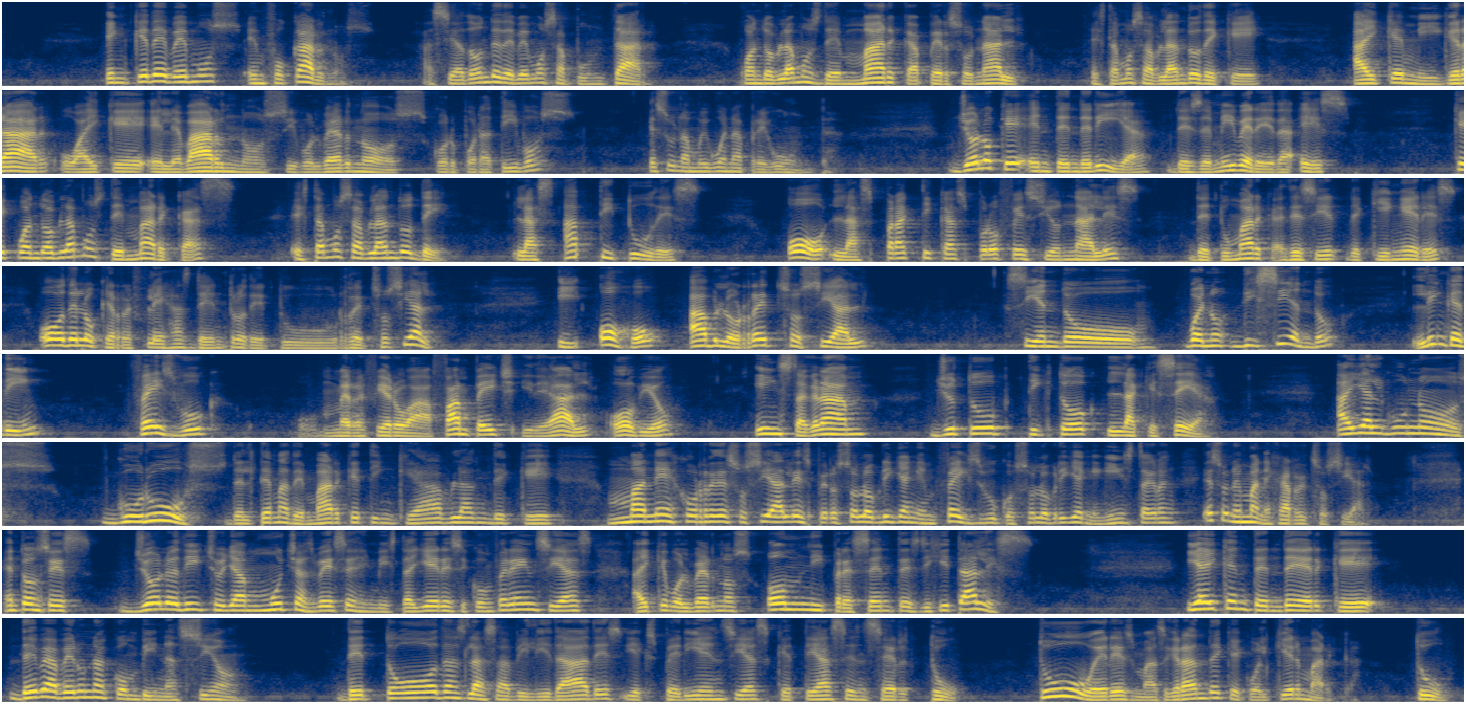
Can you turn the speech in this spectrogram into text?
¿En qué debemos enfocarnos? ¿Hacia dónde debemos apuntar? Cuando hablamos de marca personal, estamos hablando de que hay que migrar o hay que elevarnos y volvernos corporativos. Es una muy buena pregunta. Yo lo que entendería desde mi vereda es que cuando hablamos de marcas, estamos hablando de las aptitudes o las prácticas profesionales de tu marca, es decir, de quién eres o de lo que reflejas dentro de tu red social. Y ojo, hablo red social siendo, bueno, diciendo LinkedIn, Facebook, me refiero a fanpage ideal, obvio, Instagram, YouTube, TikTok, la que sea. Hay algunos gurús del tema de marketing que hablan de que manejo redes sociales, pero solo brillan en Facebook o solo brillan en Instagram. Eso no es manejar red social. Entonces, yo lo he dicho ya muchas veces en mis talleres y conferencias, hay que volvernos omnipresentes digitales. Y hay que entender que debe haber una combinación de todas las habilidades y experiencias que te hacen ser tú. Tú eres más grande que cualquier marca. Tú.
